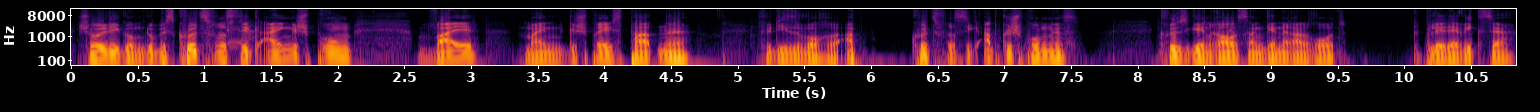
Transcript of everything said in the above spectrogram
Entschuldigung, du bist kurzfristig Ja. eingesprungen, weil mein Gesprächspartner für diese Woche ab, kurzfristig abgesprungen ist. Grüße gehen raus an General Roth. Du blöder Wichser.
